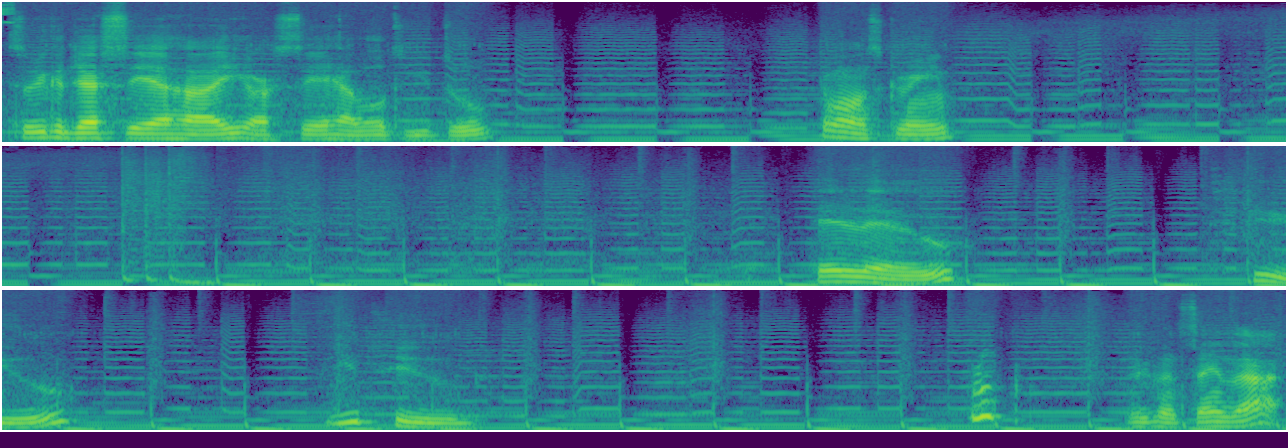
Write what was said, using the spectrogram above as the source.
So you could just say hi or say hello to YouTube. Come on screen. Hello to YouTube. Bloop. You can say that.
